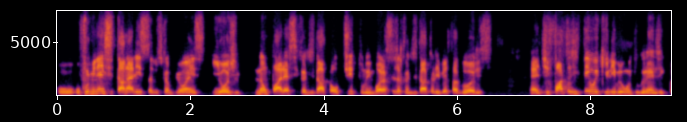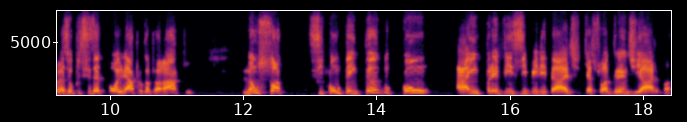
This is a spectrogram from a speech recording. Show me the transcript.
O, o Fluminense está na lista dos campeões e hoje não parece candidato ao título, embora seja candidato a Libertadores. É, de fato, a gente tem um equilíbrio muito grande. O Brasil precisa olhar para o campeonato não só se contentando com a imprevisibilidade, que é a sua grande arma,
